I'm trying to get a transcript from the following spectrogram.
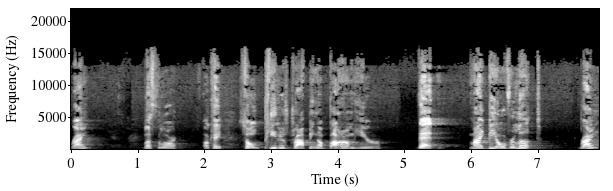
right? Bless the Lord. Okay, so Peter's dropping a bomb here that might be overlooked, right?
